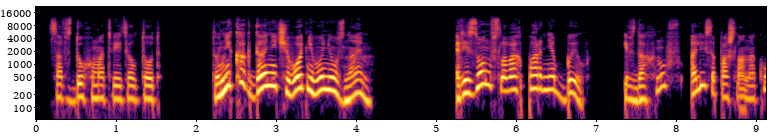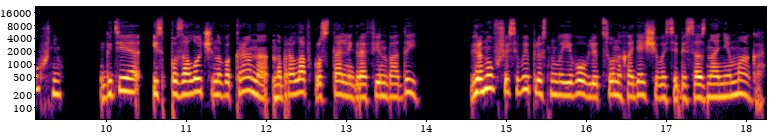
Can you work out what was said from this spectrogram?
— со вздохом ответил тот, то никогда ничего от него не узнаем. Резон в словах парня был, и, вздохнув, Алиса пошла на кухню, где из позолоченного крана набрала в хрустальный графин воды, вернувшись, выплеснула его в лицо находящегося без сознания мага.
